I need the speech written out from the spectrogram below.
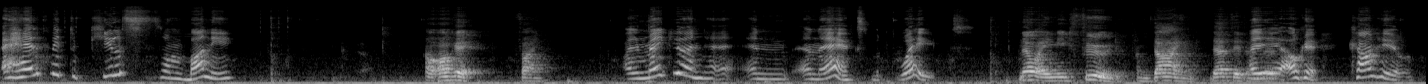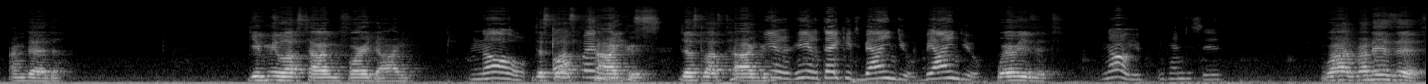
Help me to kill some bunny. Oh, okay, fine. I'll make you an an an axe, but wait. No, I need food. I'm dying. That's it. I'm, I, dead. okay, come here. I'm dead. Give me last tag before I die. No. Just last open tag. Just last tag. Here, here, take it behind you, behind you. Where is it? No, you, you can't see it. What? What is it?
